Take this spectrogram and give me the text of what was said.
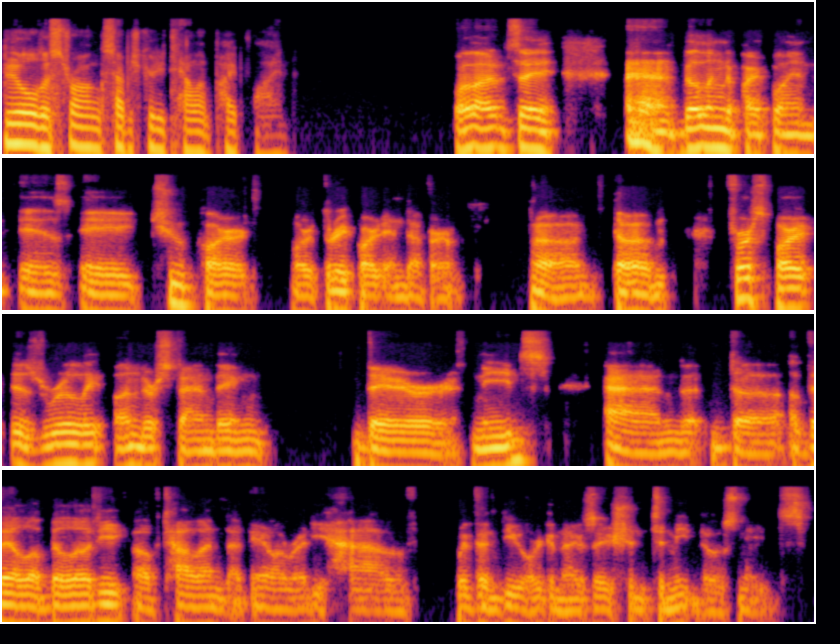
build a strong cybersecurity talent pipeline? Well, I would say building the pipeline is a two part or three part endeavor. Uh, the first part is really understanding their needs and the availability of talent that they already have within the organization to meet those needs.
